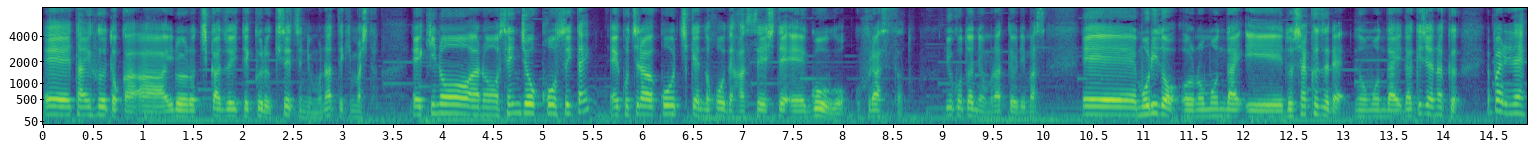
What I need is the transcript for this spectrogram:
えー、台風とか、あいろいろ近づいてくる季節にもなってきました。えー、昨日、あの、線状降水帯、えー、こちらは高知県の方で発生して、えー、豪雨を降らせたと。いうことにもなっております。えー、盛り土の問題、土砂崩れの問題だけじゃなく、やっぱりね、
